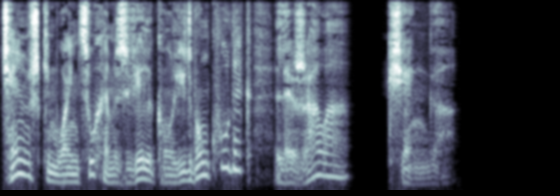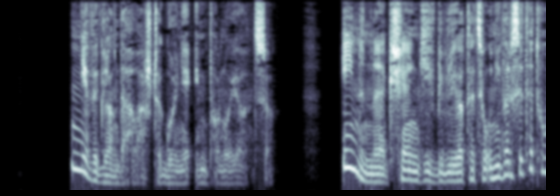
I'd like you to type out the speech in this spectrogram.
ciężkim łańcuchem z wielką liczbą kłódek, leżała księga. Nie wyglądała szczególnie imponująco. Inne księgi w bibliotece uniwersytetu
